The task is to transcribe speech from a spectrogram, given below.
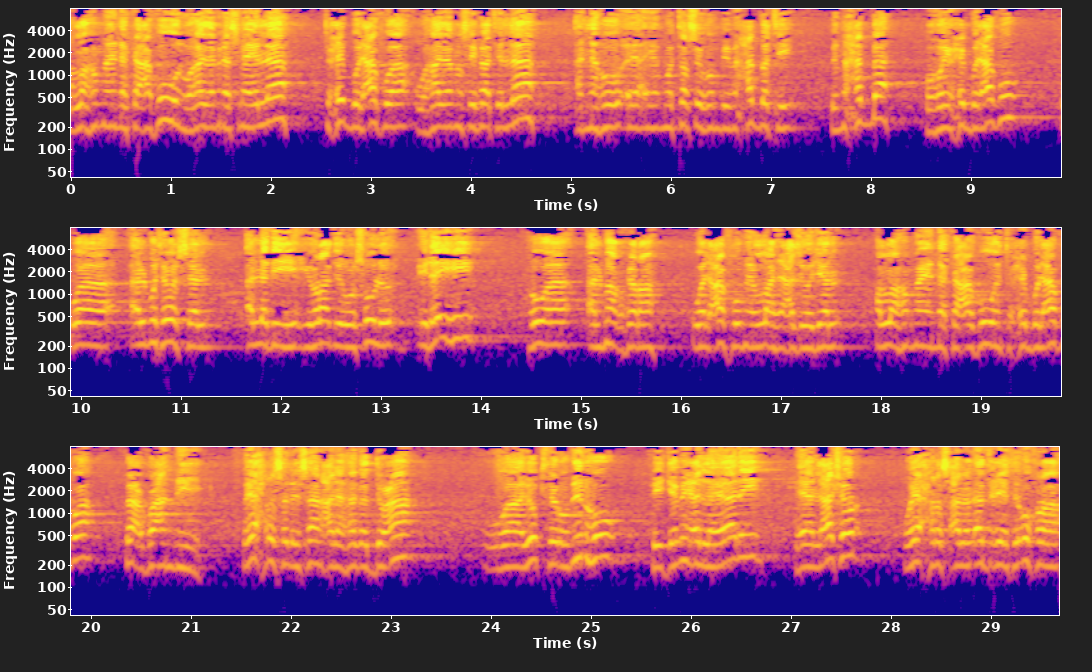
اللهم إنك عفو وهذا من أسماء الله تحب العفو وهذا من صفات الله أنه متصف بمحبة بمحبه وهو يحب العفو والمتوسل الذي يراد الوصول إليه هو المغفرة والعفو من الله عز وجل. اللهم إنك عفو تحب العفو فاعف عني. فيحرص الإنسان على هذا الدعاء ويكثر منه في جميع الليالي ليالي العشر ويحرص على الأدعية الأخرى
